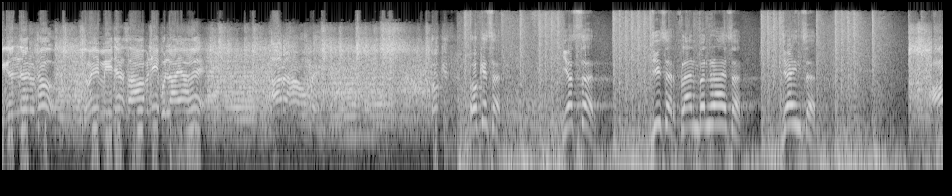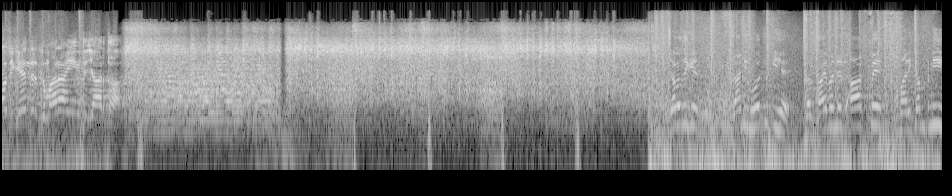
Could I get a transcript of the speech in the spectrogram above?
दिगंदर उठो। तुम्हें मेजर साहब ने बुलाया है। आ रहा हूँ मैं। Okay okay sir. Yes sir. जी सर प्लान बन रहा है सर। जय हिंद सर। आओ दिगेंद्र तुम्हारा ही इंतज़ार था। चलो दिगेंद्र प्लानिंग हो चुकी है। कल 500 आवर्स पे हमारी कंपनी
